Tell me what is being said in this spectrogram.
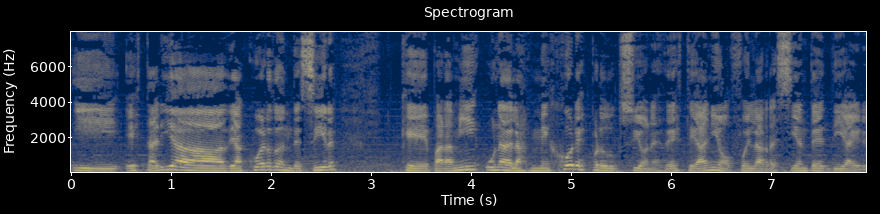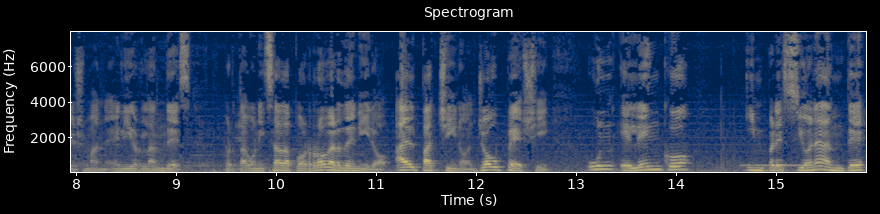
y estaría de acuerdo en decir que para mí una de las mejores producciones de este año fue la reciente The Irishman, el irlandés, protagonizada por Robert De Niro, Al Pacino, Joe Pesci, un elenco impresionante.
